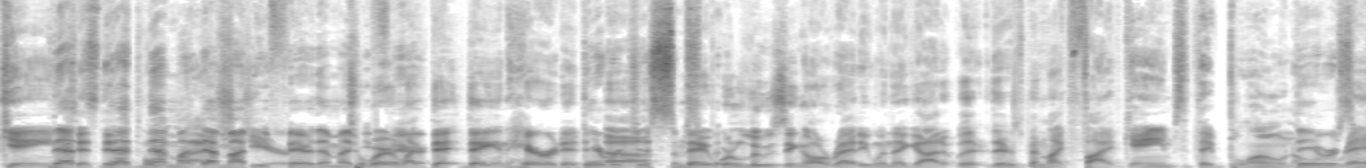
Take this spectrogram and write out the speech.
games That's- at this that- that point might- that might be fair. That might to be where fair. like they, they inherited. There were uh, just some They spe- were losing already when they got it. There- There's been like five games that they've blown There were some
